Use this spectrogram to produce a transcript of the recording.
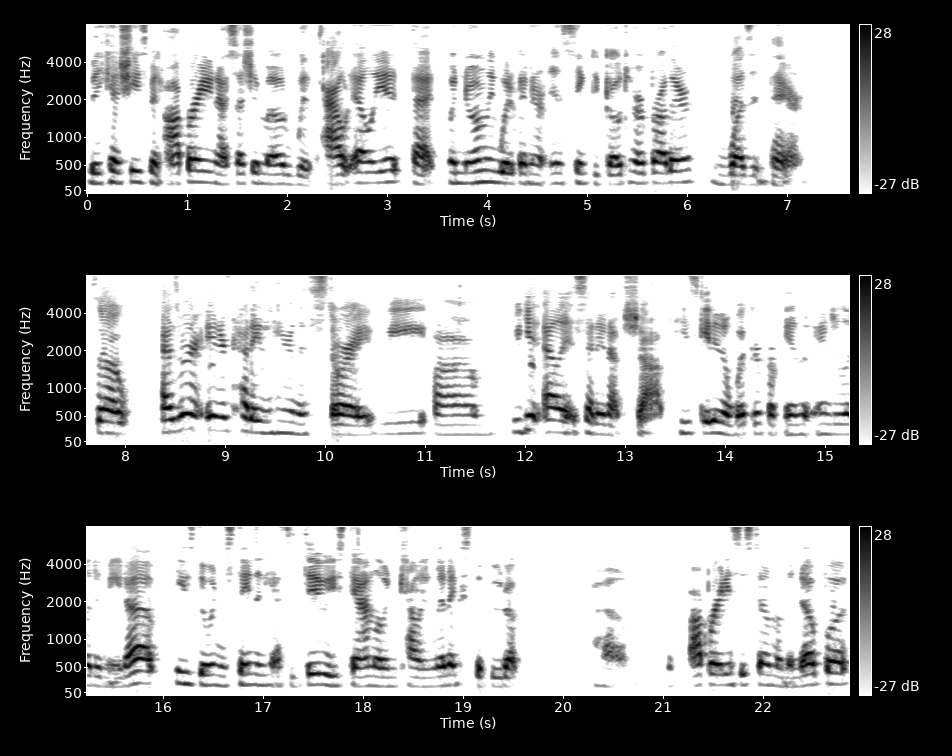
because she's been operating at such a mode without Elliot that what normally would have been her instinct to go to her brother wasn't there. So as we're intercutting here in this story, we um we get Elliot setting up shop. He's getting a Wickr from Angela to meet up. He's doing his thing that he has to do. He's downloading Kali Linux to boot up um, operating system on the notebook.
